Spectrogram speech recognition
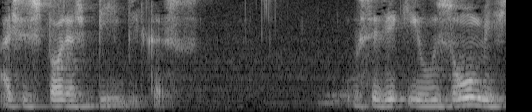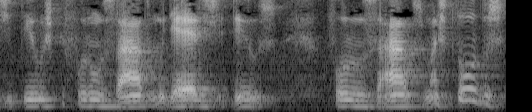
as histórias bíblicas. Você vê que os homens de Deus que foram usados, mulheres de Deus foram usados, mas todos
